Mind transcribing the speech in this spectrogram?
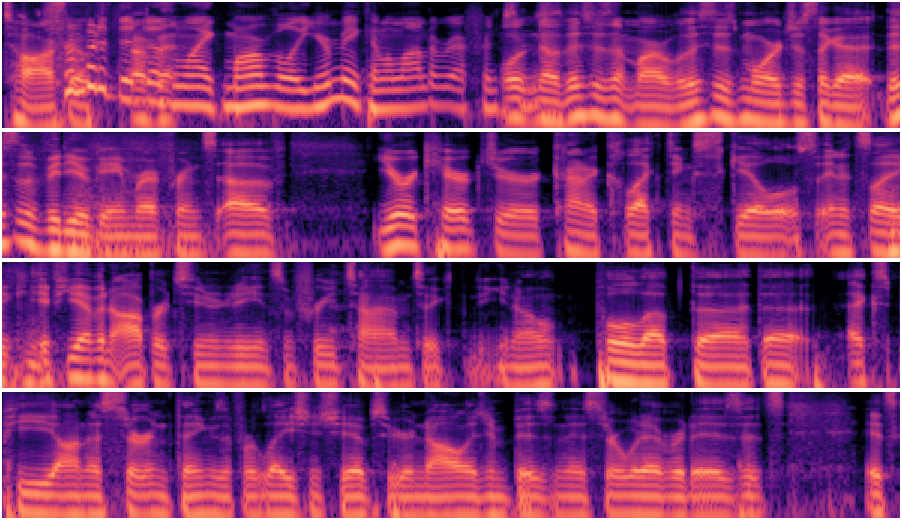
talk. Somebody of- that doesn't it. like Marvel, you're making a lot of references. Well, no, this isn't Marvel. This is more just like a this is a video game reference of you're a character kind of collecting skills, and it's like if you have an opportunity and some free time to you know pull up the the XP on a certain things of relationships or your knowledge in business or whatever it is, it's it's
